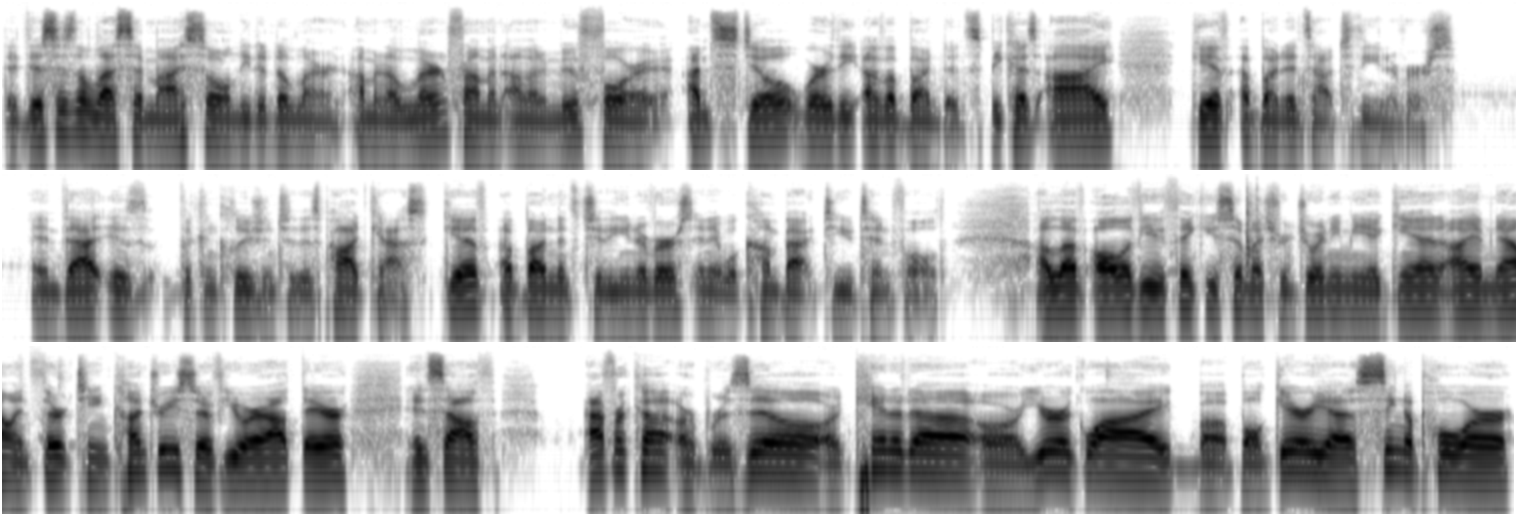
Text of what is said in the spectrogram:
that this is a lesson my soul needed to learn. I'm going to learn from it. I'm going to move forward. I'm still worthy of abundance because I give abundance out to the universe. And that is the conclusion to this podcast. Give abundance to the universe and it will come back to you tenfold. I love all of you. Thank you so much for joining me again. I am now in 13 countries. So if you are out there in South Africa or Brazil or Canada or Uruguay, Bulgaria, Singapore,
